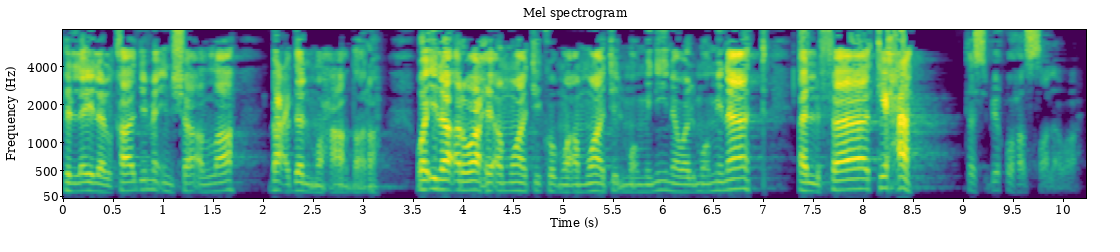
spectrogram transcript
في الليلة القادمة إن شاء الله بعد المحاضرة. وإلى أرواح أمواتكم وأموات المؤمنين والمؤمنات الفاتحة. تسبقها الصلوات.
